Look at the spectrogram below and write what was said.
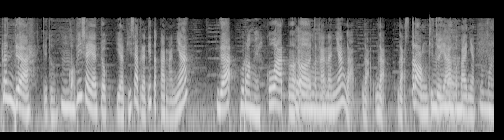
rendah gitu Hmm. kok bisa ya dok ya bisa berarti tekanannya nggak Kurang ya? kuat eh, kuat. tekanannya nggak nggak nggak nggak strong gitu Hmm, ya anggapannya Lemah.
